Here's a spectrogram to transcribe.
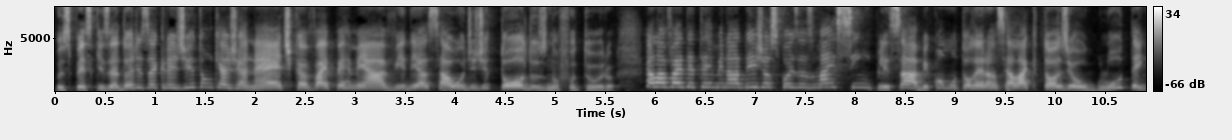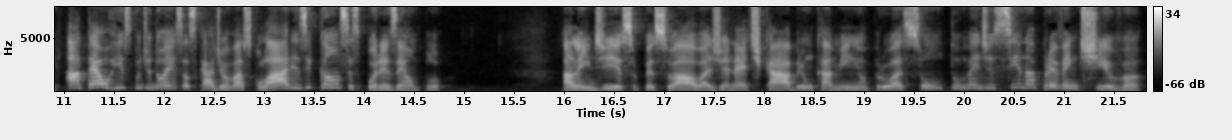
Os pesquisadores acreditam que a genética vai permear a vida e a saúde de todos no futuro. Ela vai determinar desde as coisas mais simples, sabe, como tolerância à lactose ou glúten, até o risco de doenças cardiovasculares e cânceres, por exemplo. Além disso, pessoal, a genética abre um caminho para o assunto medicina preventiva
